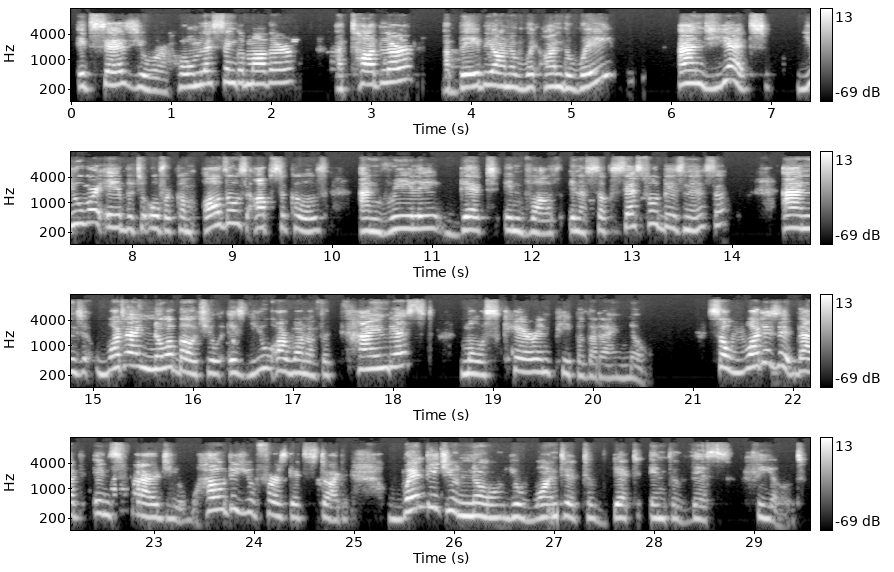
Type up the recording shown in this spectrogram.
It says you were a homeless single mother, a toddler, a baby on, a way, on the way, and yet you were able to overcome all those obstacles and really get involved in a successful business. And what I know about you is you are one of the kindest, most caring people that I know. So, what is it that inspired you? How did you first get started? When did you know you wanted to get into this field?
